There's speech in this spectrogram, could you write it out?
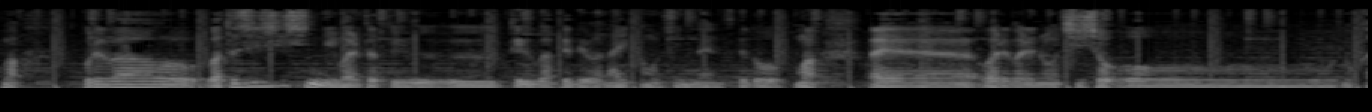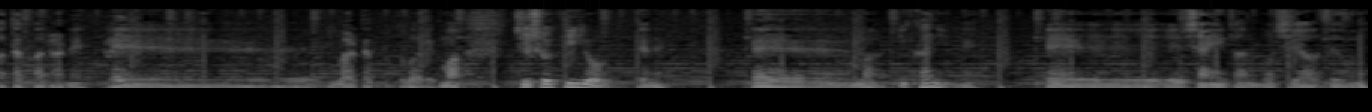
まあ、これは私自身に言われたというっていうわけではないかもしれないんですけど、まあえー我々の師匠の方からね、はいえー言われた言葉で、まあ、中小企業ってね、えーまあ、いかにね、えー社員さんの幸せをね、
